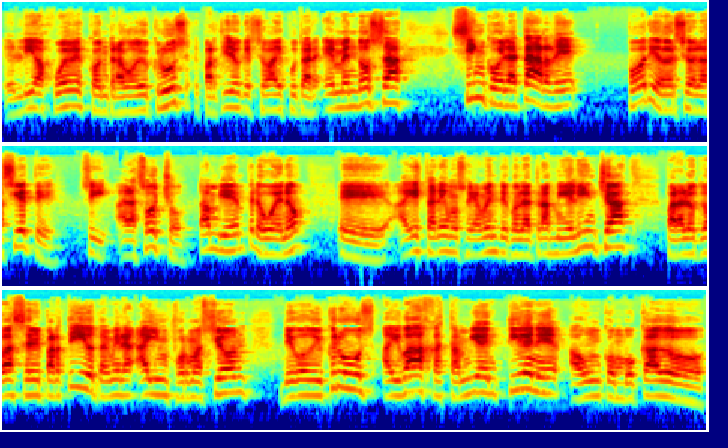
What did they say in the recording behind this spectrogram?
el día jueves contra Godoy Cruz, el partido que se va a disputar en Mendoza, 5 de la tarde, podría haber sido a las 7, sí, a las 8 también, pero bueno, eh, ahí estaremos obviamente con la Transmiguel hincha para lo que va a ser el partido. También hay información de Godoy Cruz, hay bajas también, tiene aún convocado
